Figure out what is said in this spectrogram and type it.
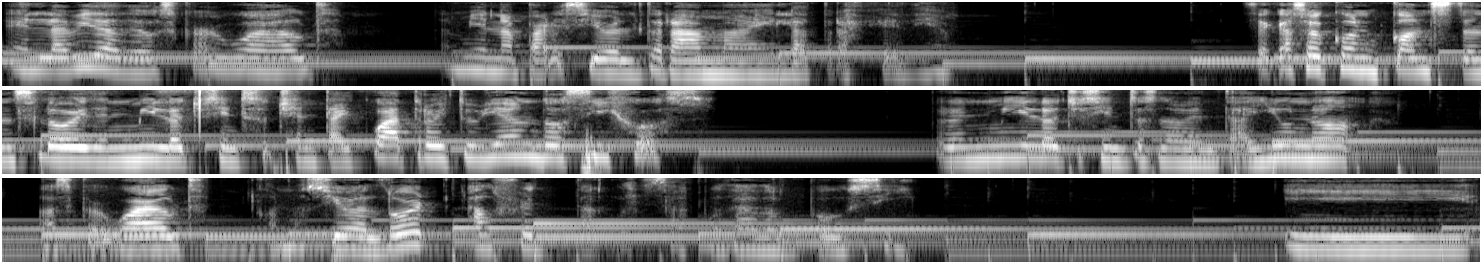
En la vida de Oscar Wilde también apareció el drama y la tragedia. Se casó con Constance Lloyd en 1884 y tuvieron dos hijos. Pero en 1891, Oscar Wilde conoció a Lord Alfred Douglas, apodado Bosie. Y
